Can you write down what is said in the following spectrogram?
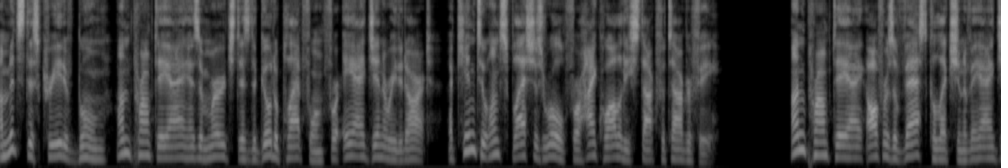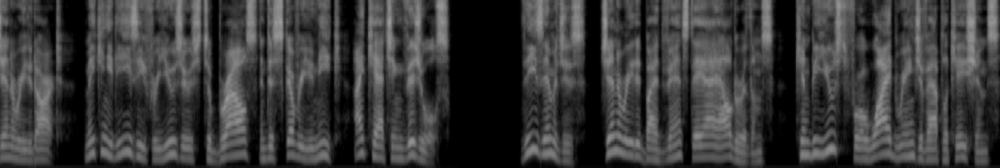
Amidst this creative boom, Unprompt AI has emerged as the go to platform for AI generated art, akin to Unsplash's role for high quality stock photography. Unprompt AI offers a vast collection of AI generated art, making it easy for users to browse and discover unique, eye catching visuals. These images, generated by advanced AI algorithms, can be used for a wide range of applications,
